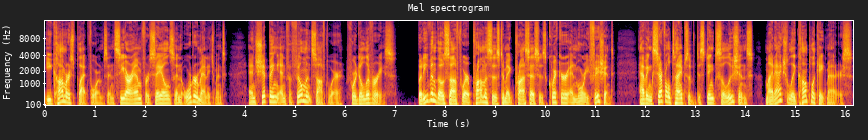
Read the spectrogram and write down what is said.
e commerce platforms and CRM for sales and order management, and shipping and fulfillment software for deliveries. But even though software promises to make processes quicker and more efficient, having several types of distinct solutions might actually complicate matters.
